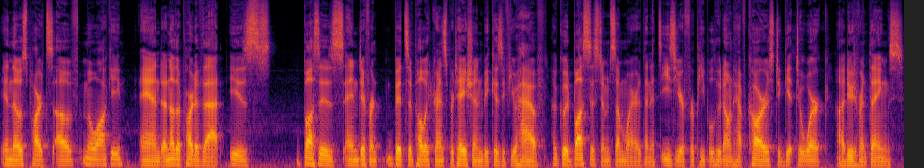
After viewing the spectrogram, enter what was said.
in those parts of Milwaukee. And another part of that is buses and different bits of public transportation because if you have a good bus system somewhere, then it's easier for people who don't have cars to get to work, uh, do different things.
